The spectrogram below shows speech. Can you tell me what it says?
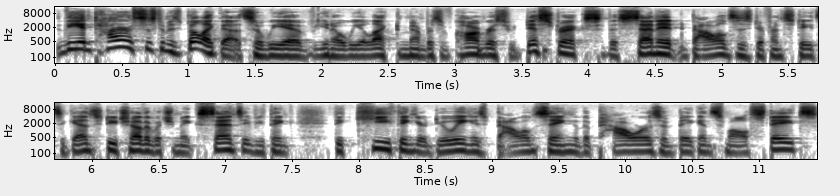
the entire system is built like that. So we have, you know, we elect members of Congress through districts. The Senate balances different states against each other, which makes sense if you think the key thing you're doing is balancing the powers of big and small states.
